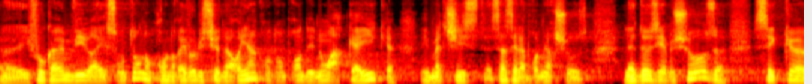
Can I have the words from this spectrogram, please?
il faut quand même vivre avec son temps. Donc, on ne révolutionne rien quand on prend des noms archaïques et machistes. Ça, c'est la première chose. La deuxième chose, c'est que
